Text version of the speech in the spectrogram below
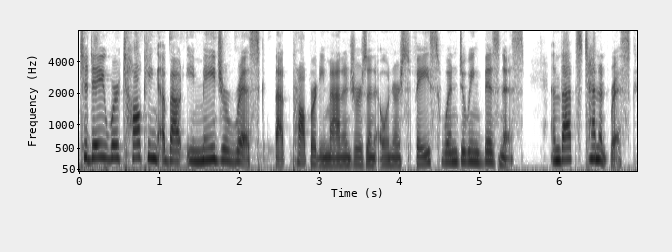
Today, we're talking about a major risk that property managers and owners face when doing business, and that's tenant risk.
